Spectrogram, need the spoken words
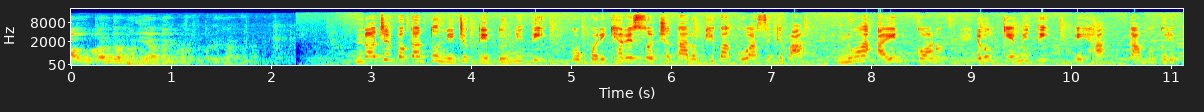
ଆଉ ଦଣ୍ଡ ଭୋଗିବା ପାଇଁ ପ୍ରସ୍ତୁତ ରହିବା ପାଇଁ। ନଜର ପକାନ୍ତୁ ନିଯୁକ୍ତି ଦୁର୍ନୀତି ଓ ପରୀକ୍ଷାରେ ସ୍ୱଚ୍ଛତା ରଖିବାକୁ ଆସିଥିବା ନୂଆ ଆଇନ କ'ଣ ଏବଂ କେମିତି ଏହା କାମ କରିବ?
